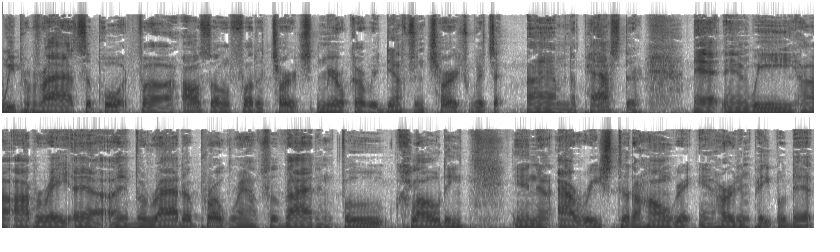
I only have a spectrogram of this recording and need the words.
We provide support for also for the church, Miracle Redemption Church, which I am the pastor at, and we uh, operate a, a, variety of programs providing food, clothing, and an outreach to the hungry and hurting people that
